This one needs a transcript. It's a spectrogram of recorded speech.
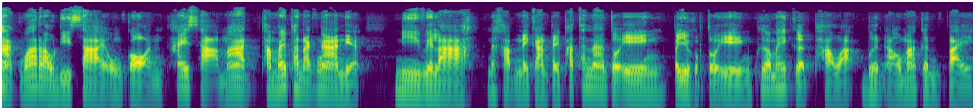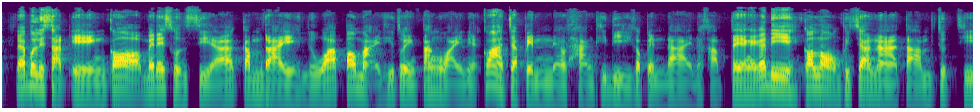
หากว่าเราดีไซน์องค์กรให้สามารถทำให้พนักงานเนี่ย มีเวลานะครับในการไปพัฒนาตัวเองไปอยู่กับตัวเอง เพื่อไม่ให้เกิดภาวะเบิร์นเอามากเกินไป และบริษัทเองก็ไม่ได้สูญเสียกำไร หรือว่าเป้าหมายที่ตัวเองตั้งไว้เนี่ยก็อาจจะเป็นแนวทางที่ดีก็เป็นได้นะครับ แต่ยังไงก็ดีก็ลองพิจารณาตามจุดที่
